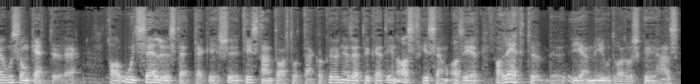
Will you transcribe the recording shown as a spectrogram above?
a 22-re ha úgy szellőztettek és tisztán tartották a környezetüket, én azt hiszem azért a legtöbb ilyen mélyudvaros kőház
